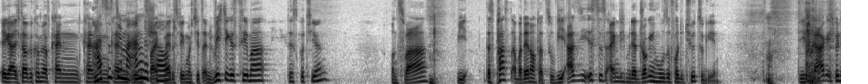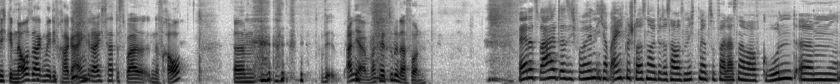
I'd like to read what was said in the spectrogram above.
egal, ich glaube, wir kommen ja auf keinen, keinen, Hast dir keinen mal grünen Zweig angeschaut? mehr. Deswegen möchte ich jetzt ein wichtiges Thema diskutieren. Und zwar, wie, das passt aber dennoch dazu, wie assi ist es eigentlich, mit der Jogginghose vor die Tür zu gehen? Die Frage, ich will nicht genau sagen, wer die Frage eingereicht hat, es war eine Frau. Ähm, Anja, was hältst du denn davon? Ja, das war halt, dass ich vorhin, ich habe eigentlich beschlossen, heute das Haus nicht mehr zu verlassen, aber aufgrund ähm,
